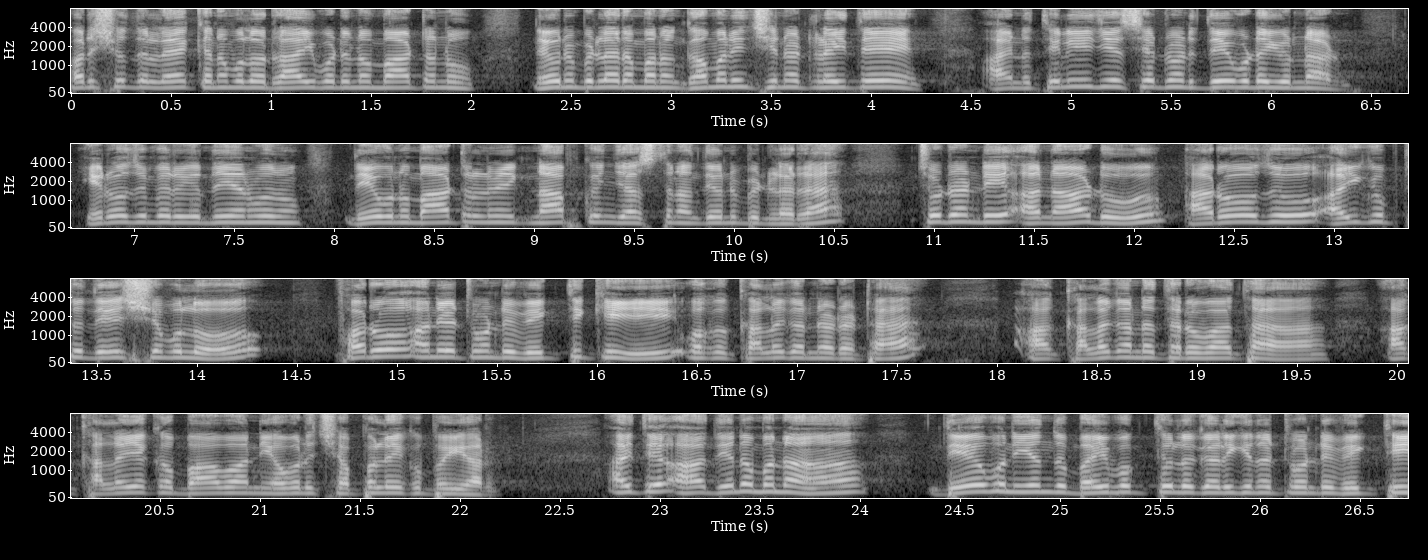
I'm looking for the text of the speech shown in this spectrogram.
పరిశుద్ధ లేఖనములో రాయబడిన మాటను దేవుని బిడ్డలను మనం గమనించినట్లయితే ఆయన తెలియజేసేటువంటి దేవుడై ఉన్నాడు. ఈరోజు మీరు నేను దేవుని మాటలు మీకు జ్ఞాపకం చేస్తున్నాను దేవుని బిడ్డలరా. చూడండి ఆనాడు ఆ రోజు ఐగుప్తు దేశములో ఫరో అనేటువంటి వ్యక్తికి ఒక కలగన్నాడట. ఆ కలగన్న తర్వాత ఆ కల యొక్క భావాన్ని ఎవరు చెప్పలేకపోయారు. అయితే ఆ దినమున దేవుని యందు భయభక్తులు కలిగినటువంటి వ్యక్తి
